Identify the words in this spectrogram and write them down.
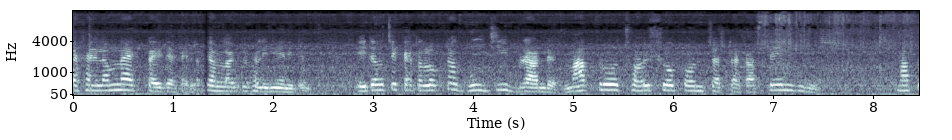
দেখাইলাম না, একটাই দেখাইলাম। কেমন লাগবে খালি নিয়ে নেবেন। এটা হচ্ছে ক্যাটালগটা গুলজি ব্র্যান্ডের মাত্র ছয়শো পঞ্চাশ টাকা সেম জিনিস। মাত্র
